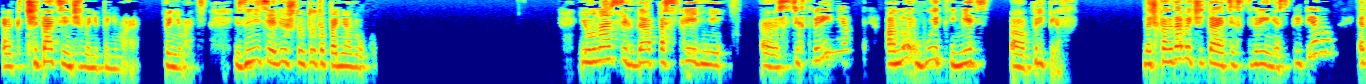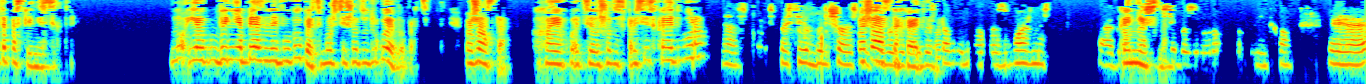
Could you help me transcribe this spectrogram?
э, читать и ничего не понимая, понимать. Извините, я вижу, что кто-то поднял руку. И у нас всегда последнее э, стихотворение, оно будет иметь э, припев. Значит, когда вы читаете стихотворение с припевом, это последнее стихотворение. Но я, вы не обязаны его выбрать, можете что-то другое выбрать. Пожалуйста, Хая хотела что-то спросить, Хая Двора? Да, спасибо большое. Пожалуйста, спасибо Хая Двора. возможность. Конечно. Спасибо за урок. Э,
